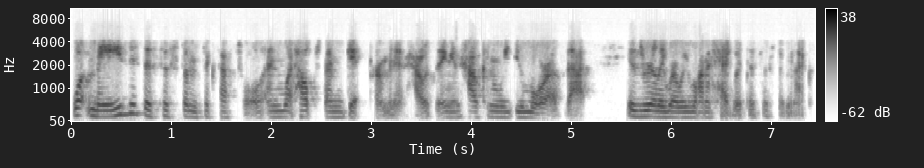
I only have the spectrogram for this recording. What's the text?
what made the system successful and what helped them get permanent housing and how can we do more of that is really where we want to head with the system next.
